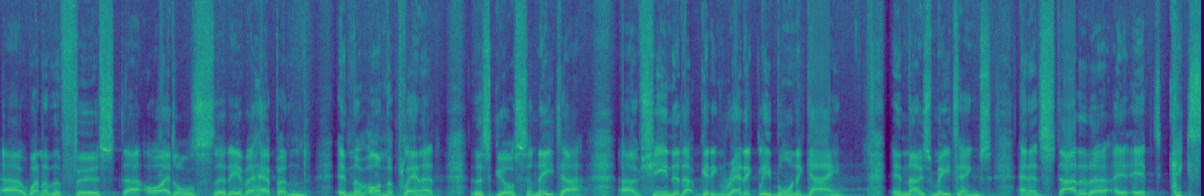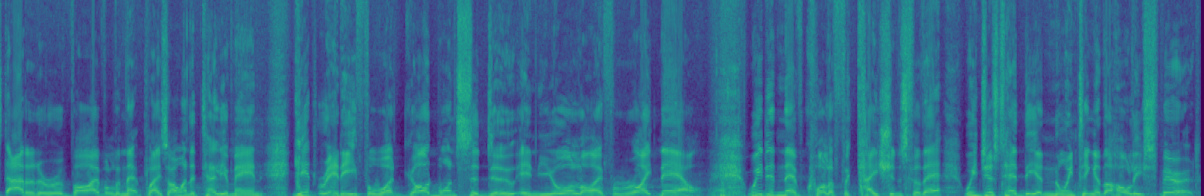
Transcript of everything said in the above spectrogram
uh, one of the first uh, idols that ever happened in the, on the planet, this girl, Sunita, uh, she ended up getting radically born again in those meetings. And it started a, it kick-started a revival in that place. I want to tell you, man, get ready for what God wants to do in your life right now. We didn't have qualifications for that. We just had the anointing of the Holy Spirit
